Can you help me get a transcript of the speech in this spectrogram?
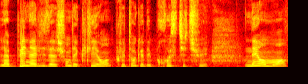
la pénalisation des clients plutôt que des prostituées. Néanmoins,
